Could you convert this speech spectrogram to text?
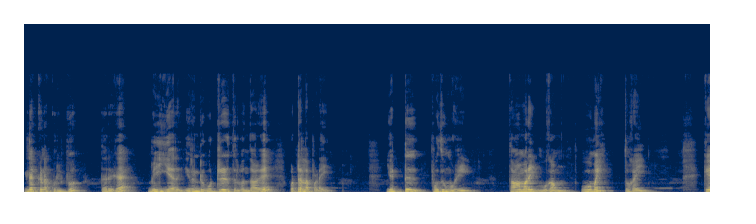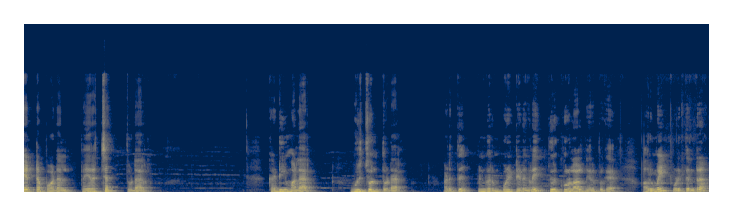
இலக்கண குறிப்பு தருக. மெய்யர் இரண்டு ஒற்றெழுத்தில் வந்தாலே ஒற்றலப்படை. எட்டு பொதுமொழி. தாமரை முகம். ஊமை தொகை. கேட்ட பாடல் பெயரச்ச தொடர். கடிமலர். உரிச்சொல் தொடர். அடுத்து பின்வரும் கோடிட்டிடங்களை திருக்குறளால் நிரப்புக. அருமை உடைத்தென்ற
